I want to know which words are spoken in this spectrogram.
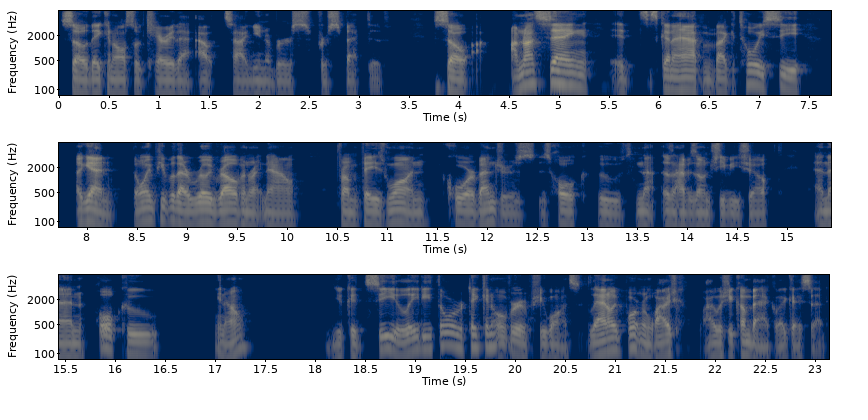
so they can also carry that outside universe perspective. So I'm not saying it's going to happen, but I could totally see. Again, the only people that are really relevant right now from Phase One, core Avengers, is Hulk, who doesn't have his own TV show, and then Hulk, who, you know, you could see Lady Thor taking over if she wants. Natalie Portman, why why would she come back? Like I said,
